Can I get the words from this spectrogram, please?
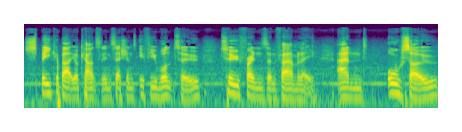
speak about your counselling sessions if you want to, to friends and family. And also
